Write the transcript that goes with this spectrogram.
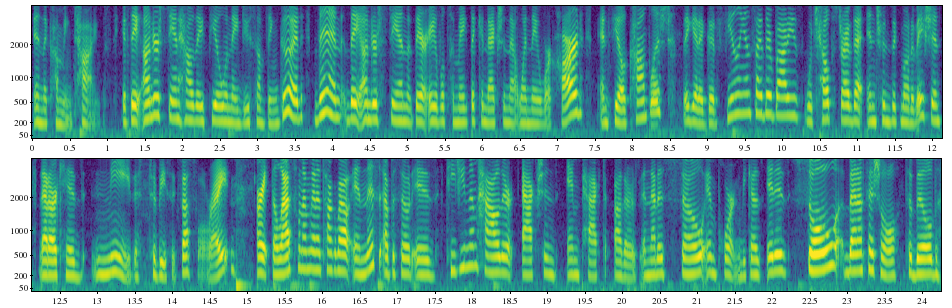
in the coming times. If they understand how they feel when they do something good, then they understand that they're able to make the connection that when they work hard and feel accomplished, they get a good feeling inside their bodies which helps drive that intrinsic motivation that our kids need to be successful, right? All right, the last one I'm going to talk about in this episode is teaching them how their actions impact others. And that is so important because it is so beneficial to build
